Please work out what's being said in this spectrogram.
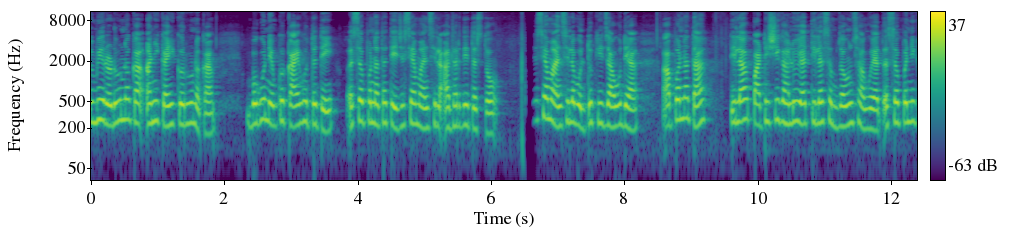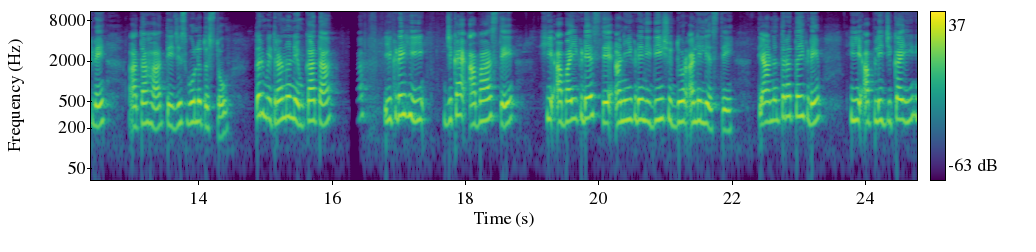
तुम्ही रडू नका आणि काही करू नका. बघू नेमकं काय होतं ते. असं पण आता तेजस या मानसीला आधार देत असतो. तेजस या मानसीला बोलतो की जाऊ द्या आपण आता तिला पाठीशी घालूयात तिला समजावून सांगूयात. असं पण इकडे आता हा तेजस बोलत असतो. तर मित्रांनो नेमका आता इकडे ही जी काय आभा असते ही आबा इकडे असते आणि इकडे निधी शुद्धीवर आलेली असते. त्यानंतर आता इकडे ही आपली जी काही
